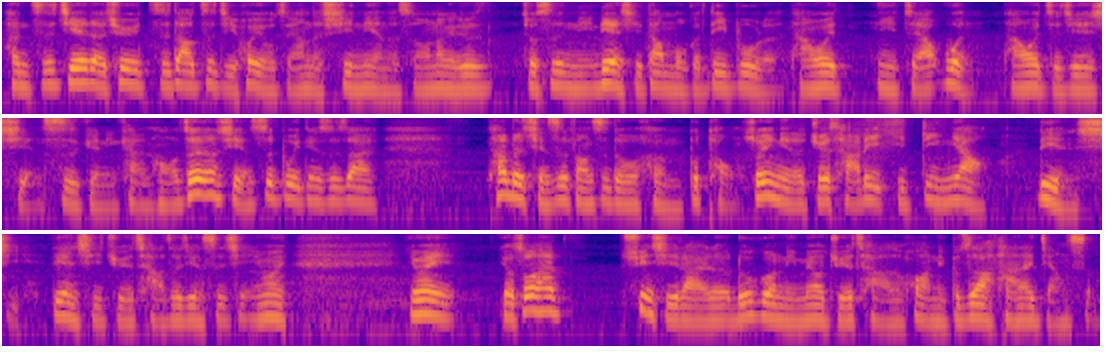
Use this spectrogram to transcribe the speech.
很直接的去知道自己会有怎样的信念的时候，那个就是就是你练习到某个地步了，他会，你只要问。它会直接显示给你看，吼，这种显示不一定是在它的显示方式都很不同，所以你的觉察力一定要练习，练习觉察这件事情，因为因为有时候他讯息来了，如果你没有觉察的话，你不知道他在讲什么，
